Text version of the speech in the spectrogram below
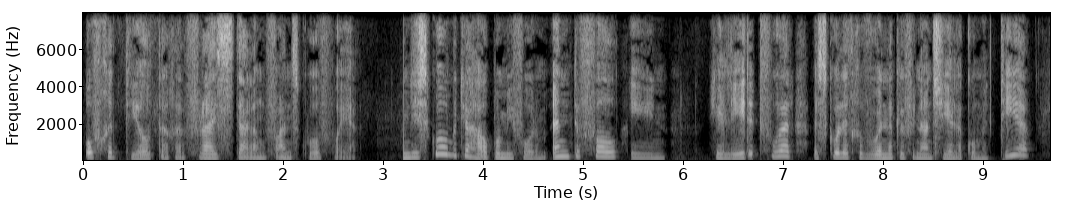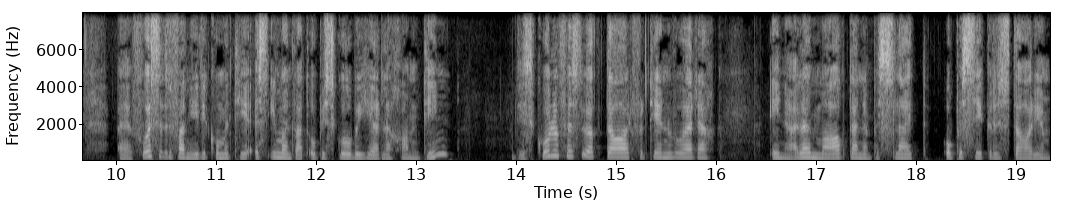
of gedeeltelike vrystelling van skoolfooie. Die skool moet jou help om die vorm in te vul en jy lê dit voor. 'n Skool het gewoonlik 'n finansiële komitee. 'n uh, Voorsitter van hierdie komitee is iemand wat op die skoolbeheerliggaam dien. Die skoolhoof is ook daar verteenwoordig en hulle maak dan 'n besluit op 'n sekere stadium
